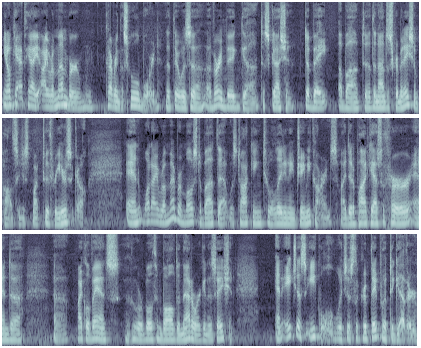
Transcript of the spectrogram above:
you know kathy I, I remember covering the school board that there was a, a very big uh, discussion debate about uh, the non discrimination policy just about two, three years ago. And what I remember most about that was talking to a lady named Jamie Carnes. I did a podcast with her and uh, uh, Michael Vance, who were both involved in that organization. And HS Equal, which is the group they put together,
